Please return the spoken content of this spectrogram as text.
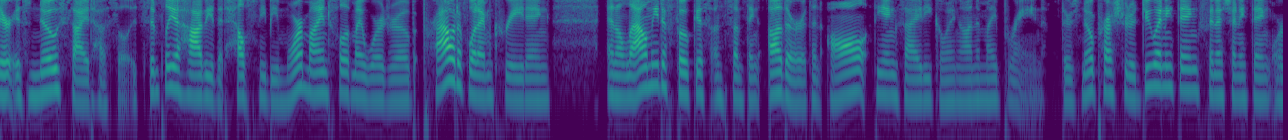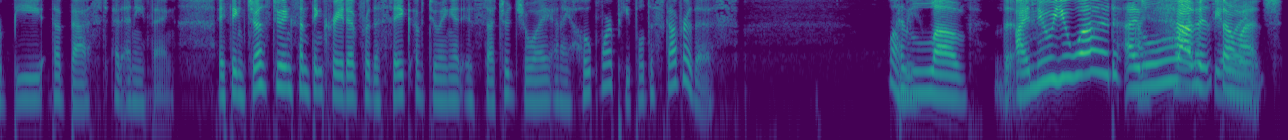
There is no side hustle. It's simply a hobby that helps me be more mindful of my wardrobe, proud of what I'm creating, and allow me to focus on something other than all the anxiety going on in my brain. There's no pressure to do anything, finish anything, or be the best at anything. I think just doing something creative for the sake of doing it is such a joy, and I hope more people discover this. Well, I love this. I knew you would. I, had love it so much.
